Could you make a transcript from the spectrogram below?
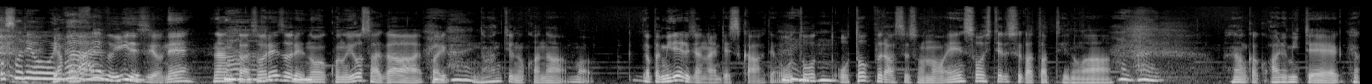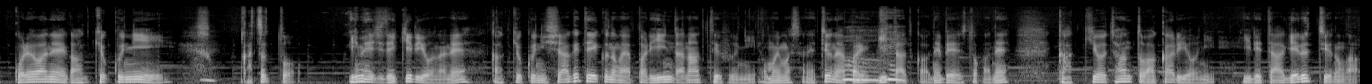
恐れ多い。やっぱな。ライブいいですよね。なんかそれぞれのこの良さがやっぱり、はい。はいなんていうのかな。まあやっぱ見れるじゃないですか。で音,、うんうん音プラスその演奏してる姿っていうのがはい。はい。なんかあれ見てこれはね楽曲にガツッとイメージできるようなね楽曲に仕上げていくのがやっぱりいいんだなっていうふうに思いましたね。っていうのはやっぱりギターとかね、ベースとかね楽器をちゃんと分かるように入れてあげるっていうのが、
